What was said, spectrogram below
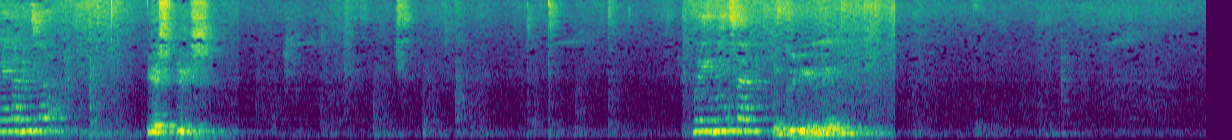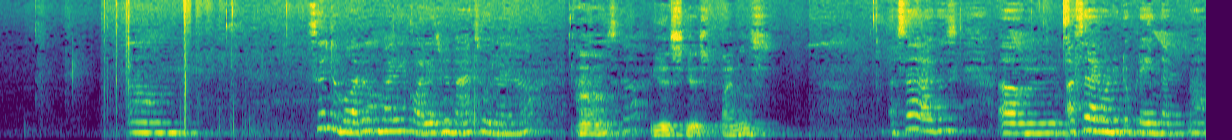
May I come in, sir? Yes, please. Good evening, sir. Good evening. Um, सर टुमारो हमारे कॉलेज में मैच हो रहा है ना उसका Yes, yes, finals. सर आई वाज um, sir I wanted to play in that uh,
